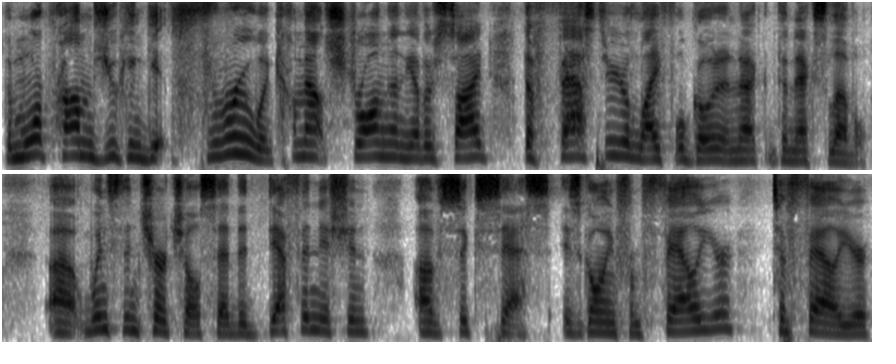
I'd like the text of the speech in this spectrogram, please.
the more problems you can get through and come out strong on the other side, the faster your life will go to ne- the next level. Uh, Winston Churchill said the definition of success is going from failure to failure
